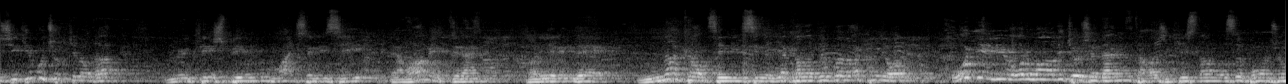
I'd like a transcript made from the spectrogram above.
72,5 kiloda müthiş bir maç serisi devam ettiren kariyerinde knockout serisini yakaladı bırakmıyor. O geliyor mavi köşeden Tacikistanlı sporcu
